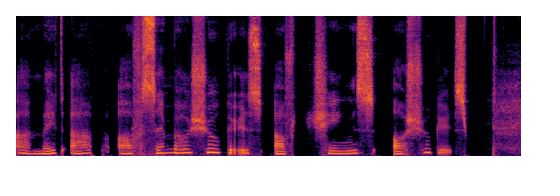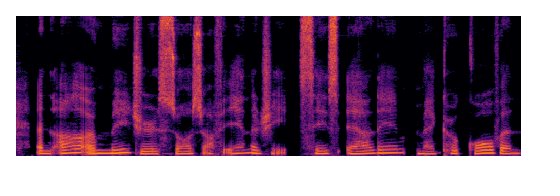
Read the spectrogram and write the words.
are uh, made up of simple sugars of chains of sugars and are a major source of energy, says Ellen McGovern,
